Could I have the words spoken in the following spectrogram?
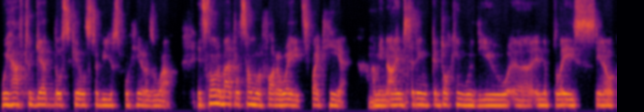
we have to get those skills to be useful here as well. It's not a battle somewhere far away, it's right here. Mm-hmm. I mean, I'm sitting and talking with you uh, in a place, you know,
